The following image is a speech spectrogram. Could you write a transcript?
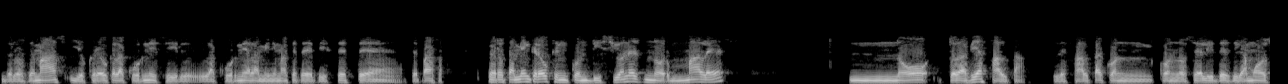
los demás y yo creo que la Courtney, si la Courtney a la mínima que te depistes te, te pasa. Pero también creo que en condiciones normales no, todavía falta. Le falta con, con los élites, digamos,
